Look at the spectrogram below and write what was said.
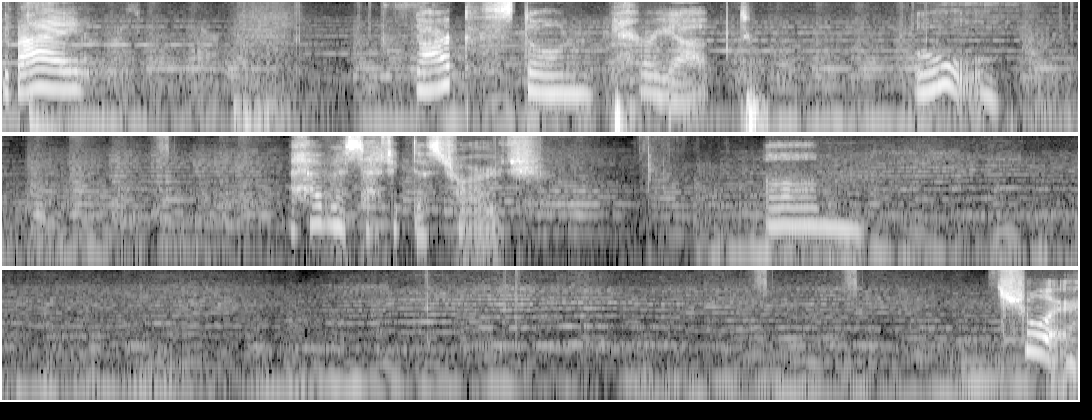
Goodbye. Dark Stone Periapt. Oh. I have a static discharge. Um. Sure.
